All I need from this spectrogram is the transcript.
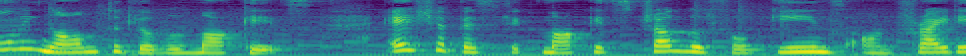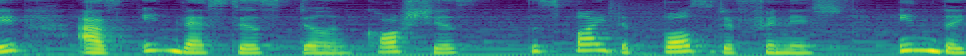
Moving on to global markets. Asia Pacific markets struggled for gains on Friday as investors turned cautious despite a positive finish in the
